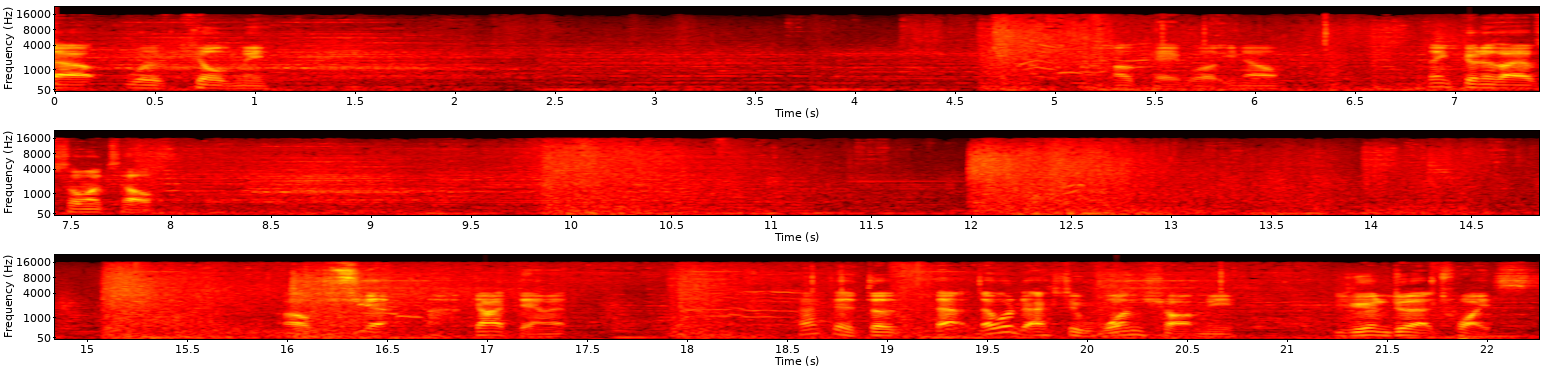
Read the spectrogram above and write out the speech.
That would have killed me. Okay, well, you know, thank goodness I have so much health. Oh shit! God damn it! The fact that it does that that would actually one-shot me. You're gonna do that twice.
